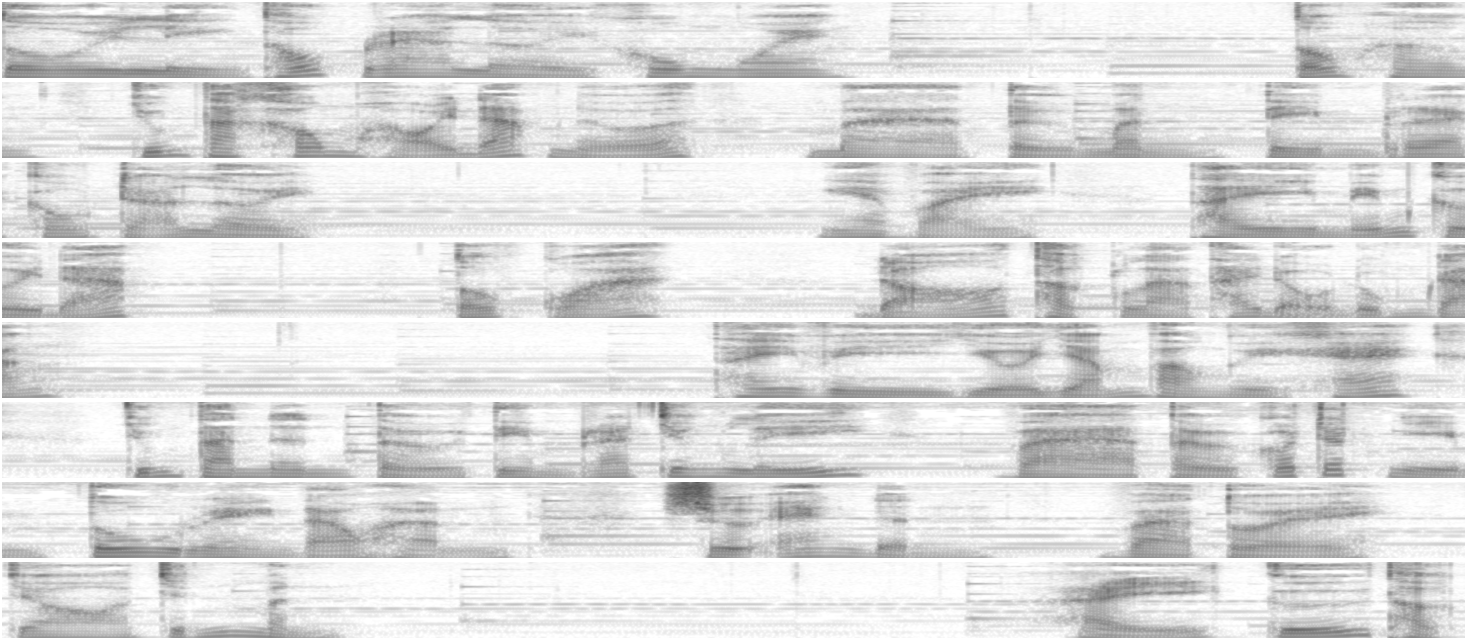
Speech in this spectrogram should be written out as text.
tôi liền thốt ra lời khôn ngoan. Tốt hơn, chúng ta không hỏi đáp nữa mà tự mình tìm ra câu trả lời. Nghe vậy, thầy mỉm cười đáp tốt quá. Đó thật là thái độ đúng đắn. Thay vì dựa dẫm vào người khác, chúng ta nên tự tìm ra chân lý và tự có trách nhiệm tu rèn đạo hạnh, sự an định và tuệ cho chính mình. Hãy cứ thật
